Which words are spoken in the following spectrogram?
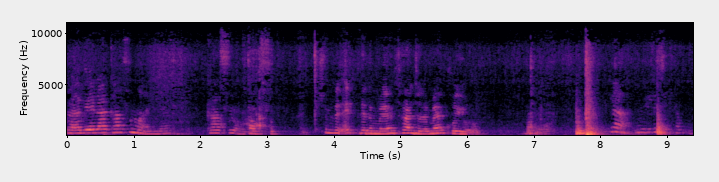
Kurabiyeler kalsın mı anne? Kalsın? Kalsın. Şimdi etlerimi tencereme koyuyorum. Ya, İngilizce kitap mı?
